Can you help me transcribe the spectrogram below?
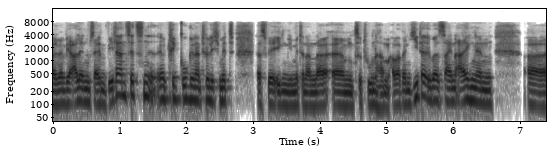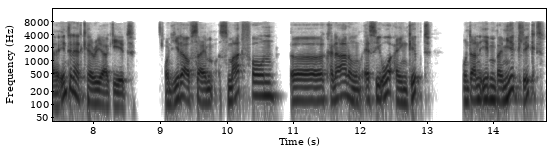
weil wenn wir alle in demselben WLAN sitzen, äh, kriegt Google natürlich mit, dass wir irgendwie miteinander ähm, zu tun haben. Aber wenn jeder über seinen eigenen äh, Internet-Carrier geht und jeder auf seinem Smartphone, äh, keine Ahnung, SEO eingibt und dann eben bei mir klickt,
